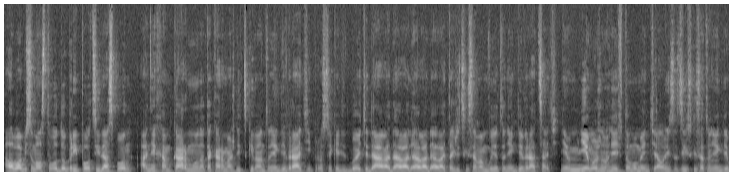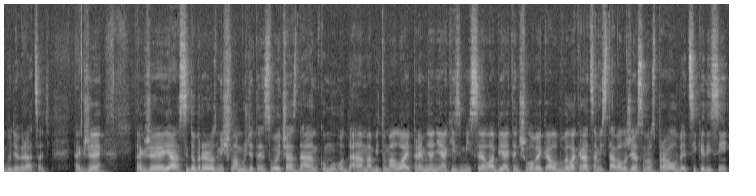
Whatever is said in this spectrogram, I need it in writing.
alebo aby som mal z toho dobrý pocit aspoň a nechám karmu, ona tá karma vždycky vám to niekde vráti. Proste keď budete dávať, dávať, dávať, dávať, tak vždycky sa vám bude to niekde vrácať. Nie, nie možno hneď v tom momente, ale vždycky sa to niekde bude vrácať. Takže Takže ja si dobre rozmýšľam už, kde ten svoj čas dám, komu ho dám, aby to malo aj pre mňa nejaký zmysel, aby aj ten človek, alebo veľakrát sa mi stávalo, že ja som rozprával veci kedysi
